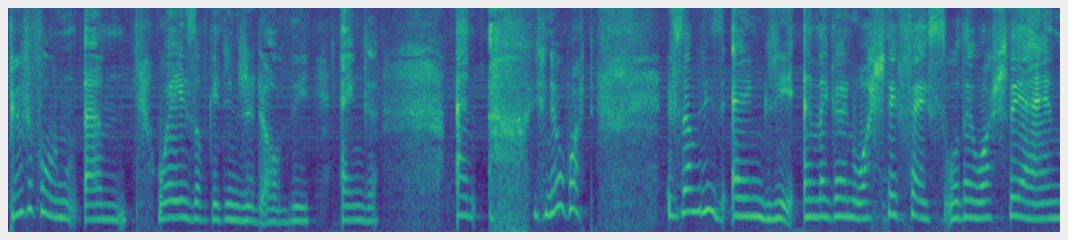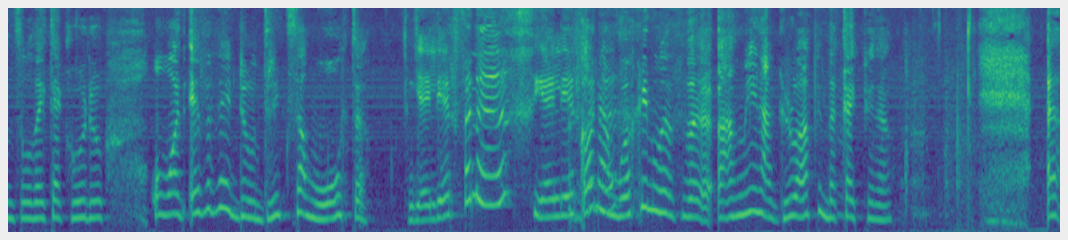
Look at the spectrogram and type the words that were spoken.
beautiful um, ways of getting rid of the anger. And you know what? If somebody's angry and they go and wash their face, or they wash their hands, or they take wudu, or whatever they do, drink some water. Jy leer vinnig, jy leer God, I'm working with. Uh, I mean, I grew up in the Cape, you know. Uh,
